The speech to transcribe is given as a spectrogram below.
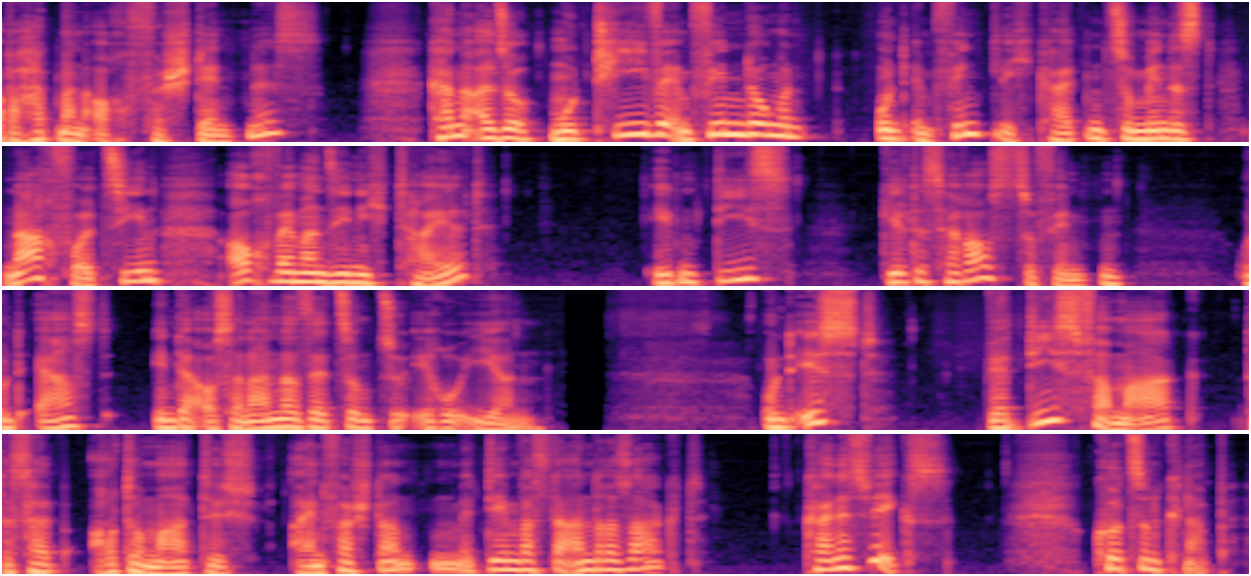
Aber hat man auch Verständnis? Kann also Motive, Empfindungen und Empfindlichkeiten zumindest nachvollziehen, auch wenn man sie nicht teilt? Eben dies gilt es herauszufinden und erst in der Auseinandersetzung zu eruieren. Und ist, Wer dies vermag, deshalb automatisch einverstanden mit dem, was der andere sagt? Keineswegs. Kurz und knapp.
